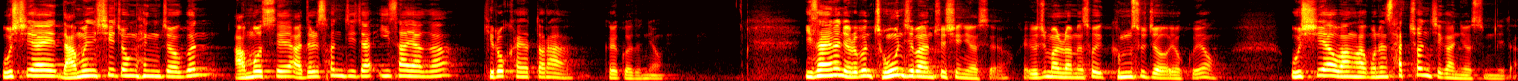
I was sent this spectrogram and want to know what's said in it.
우시아의 남은 시종 행적은 아모스의 아들 선지자 이사야가 기록하였더라 그랬거든요. 이사야는 여러분 좋은 집안 출신이었어요. 요즘 말로 하면 소위 금수저였고요. 우시아 왕하고는 사촌 지간이었습니다.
